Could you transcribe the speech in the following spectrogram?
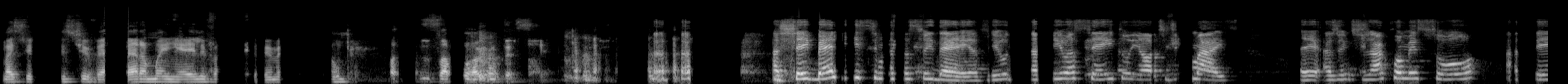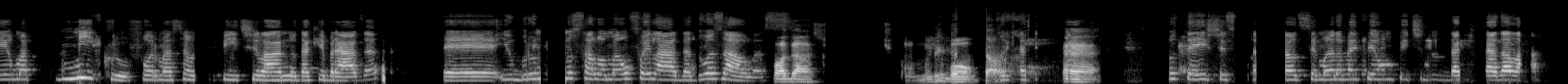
mas se ele estiver amanhã, ele vai receber minha essa porra acontecer. Achei belíssima essa sua ideia, viu? Desafio aceito e ó, te digo mais. É, a gente já começou a ter uma micro formação de pitch lá no da Quebrada. É, e o Bruno Salomão foi lá, dar duas aulas. Fantástico. Muito bom. Porque a gente é. no texto esse final de semana vai ter um pitch do, da Quebrada lá.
